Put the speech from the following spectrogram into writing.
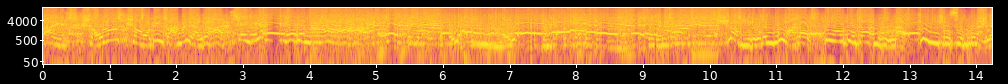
来，手拉手的咱们两个先验下笔这个温流马照标就站呐，这一声四姑奶奶，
